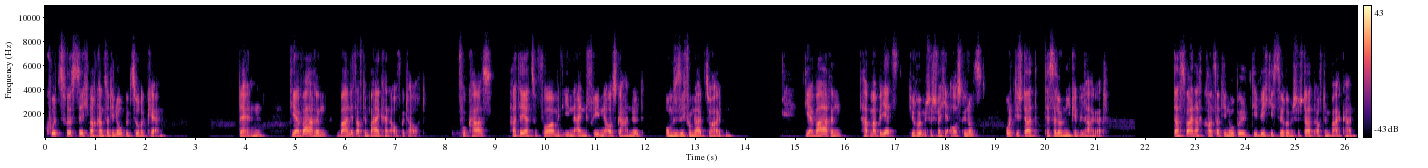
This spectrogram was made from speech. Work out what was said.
kurzfristig nach Konstantinopel zurückkehren. Denn die Awaren waren jetzt auf dem Balkan aufgetaucht. Phokas hatte ja zuvor mit ihnen einen Frieden ausgehandelt, um sie sich vom Leib zu halten. Die Awaren haben aber jetzt die römische Schwäche ausgenutzt und die Stadt Thessalonike belagert. Das war nach Konstantinopel die wichtigste römische Stadt auf dem Balkan.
